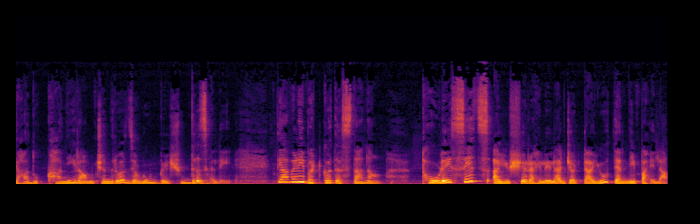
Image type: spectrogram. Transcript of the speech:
त्या दुःखाने रामचंद्र जणू बेशुद्ध झाले. त्यावेळी भटकत असताना थोडेसेच आयुष्य राहिलेला जटायू त्यांनी पाहिला.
